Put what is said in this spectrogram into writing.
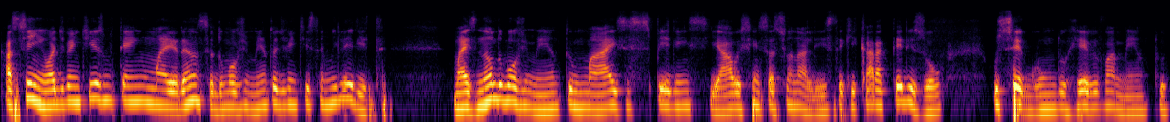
Assim, o Adventismo tem uma herança do movimento adventista millerita, mas não do movimento mais experiencial e sensacionalista que caracterizou o segundo revivamento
